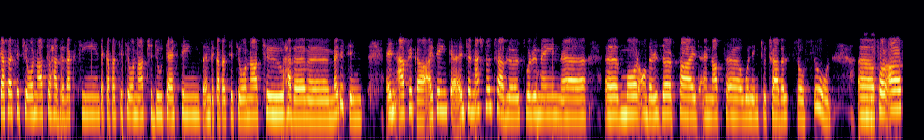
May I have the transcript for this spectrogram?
capacity or not to have a vaccine, the capacity or not to do testings, and the capacity or not to have uh, medicines in Africa, I think international travelers will remain uh, uh, more on the reserve side and not uh, willing to travel so soon. Uh, mm-hmm. for us,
